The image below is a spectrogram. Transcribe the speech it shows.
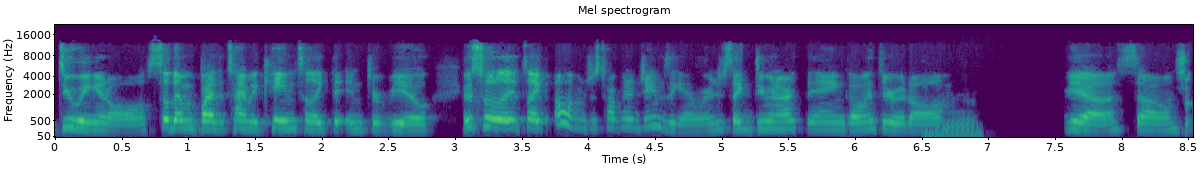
doing it all. So then by the time it came to like the interview, it was totally it's like, oh, I'm just talking to James again. We're just like doing our thing, going through it all. Mm-hmm. Yeah. So. so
